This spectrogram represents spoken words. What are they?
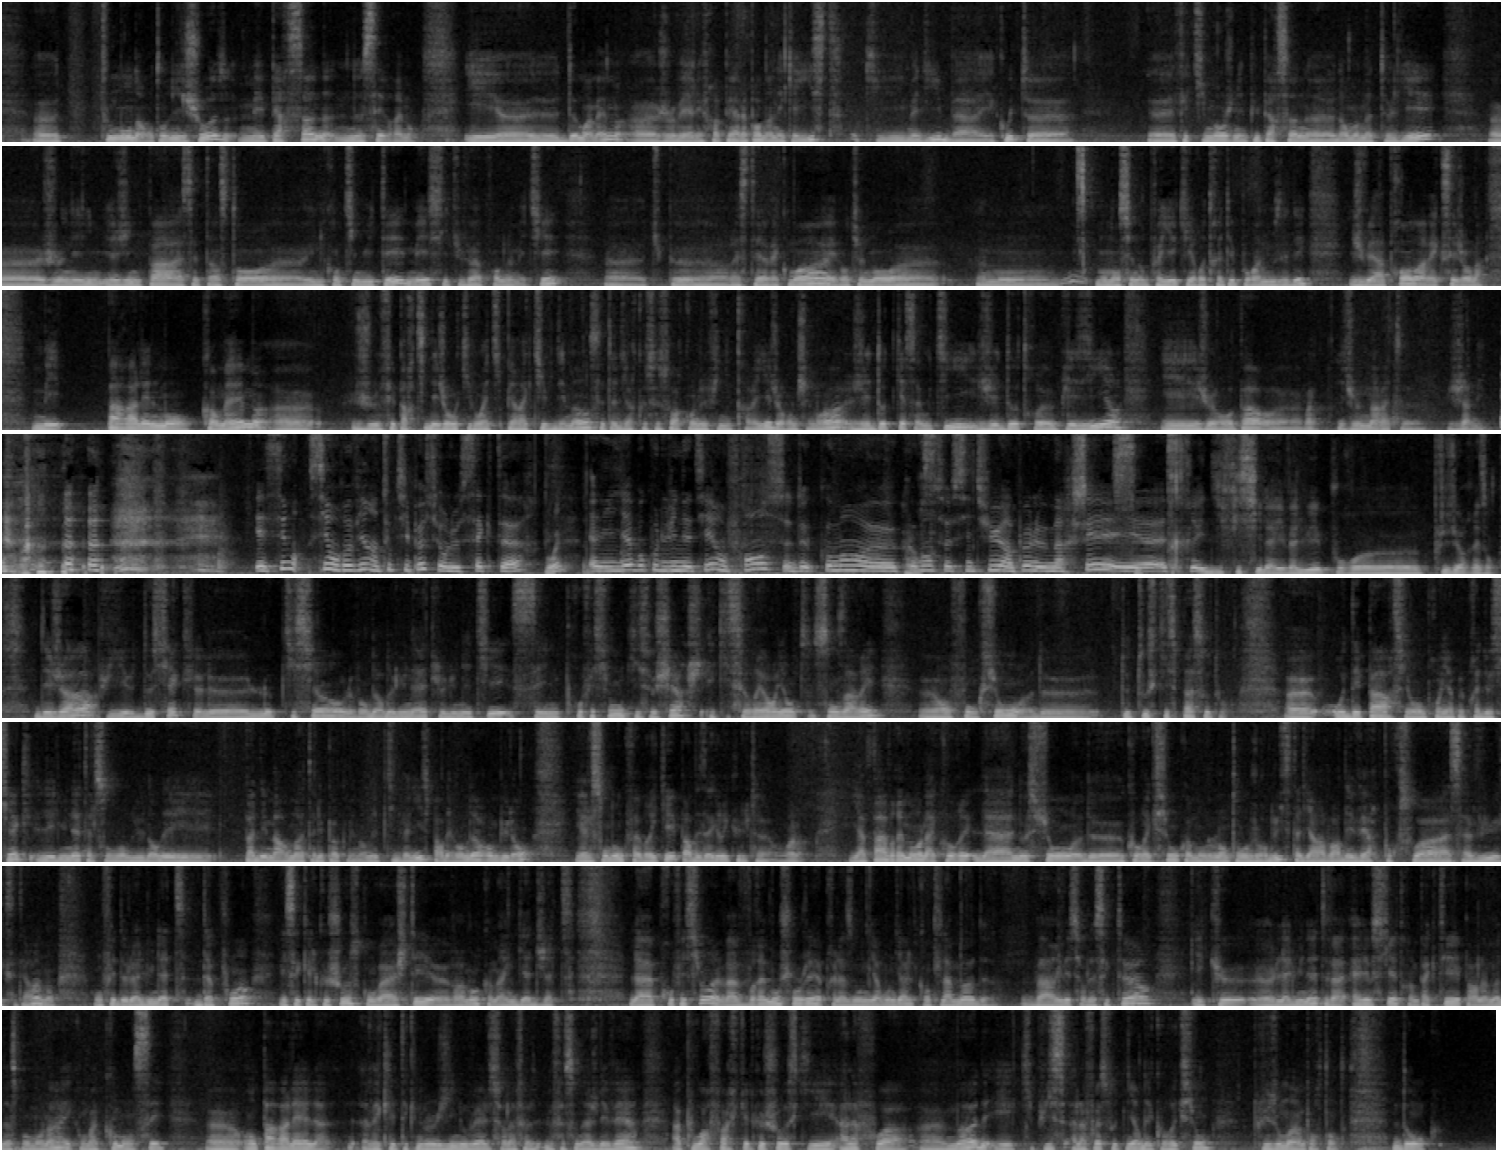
Tout le monde a entendu des choses, mais personne ne sait vraiment. Et de moi-même, je vais aller frapper à la porte d'un écailliste qui me dit, bah écoute, effectivement, je n'ai plus personne dans mon atelier. Euh, je n'imagine pas à cet instant euh, une continuité, mais si tu veux apprendre le métier, euh, tu peux rester avec moi. Éventuellement, mon, ancien employé qui est retraité pourra nous aider. Je vais apprendre avec ces gens-là. Mais parallèlement, quand même, je fais partie des gens qui vont être hyperactifs des mains, c'est-à-dire que ce soir, quand j'ai fini de travailler, je rentre chez moi, j'ai d'autres caisses à outils, j'ai d'autres plaisirs, et je repars, voilà, et je m'arrête jamais. Et si on, si on, revient un tout petit peu sur le secteur, euh, il y a beaucoup de lunetiers en France. De comment euh, comment se situe un peu le marché C'est euh, très difficile à évaluer pour plusieurs raisons. Déjà, depuis deux siècles, l'opticien, le, vendeur de lunettes, le lunetier, c'est une profession qui se cherche et qui se réoriente sans arrêt en fonction de, de, tout ce qui se passe autour. au départ, si on prend il y a à peu près deux siècles, les lunettes, elles sont vendues dans des pas des marmottes à l'époque, mais dans des petites valises par des vendeurs ambulants. Et elles sont donc fabriquées par des agriculteurs. Voilà. Il n'y a pas vraiment la, la, notion de correction comme on l'entend aujourd'hui, c'est-à-dire avoir des verres pour soi, à sa vue, etc. Non, on fait de la lunette d'appoint et c'est quelque chose qu'on va acheter euh, vraiment comme un gadget. La profession, elle va vraiment changer après la Seconde Guerre mondiale quand la mode va arriver sur le secteur et que euh, la lunette va elle aussi être impactée par la mode à ce moment-là et qu'on va commencer euh, en parallèle avec les technologies nouvelles sur le façonnage des verres, à pouvoir faire quelque chose qui est à la fois euh, mode et qui puisse à la fois soutenir des corrections plus ou moins importantes. Donc,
